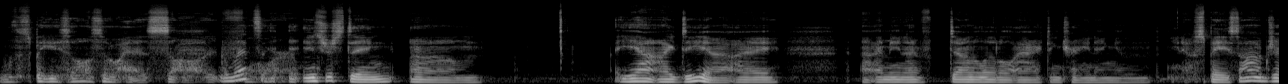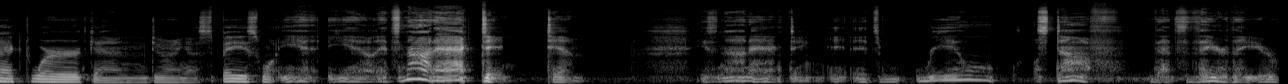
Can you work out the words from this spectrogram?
Well, the space also has solid Well, that's form. i- interesting. Um, yeah, idea. I, I mean, I've done a little acting training and you know space object work and doing a space one. Yeah, yeah, it's not acting, Tim. It's not acting. It's real stuff that's there that you're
